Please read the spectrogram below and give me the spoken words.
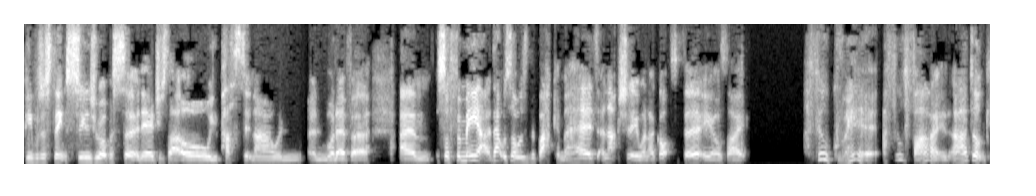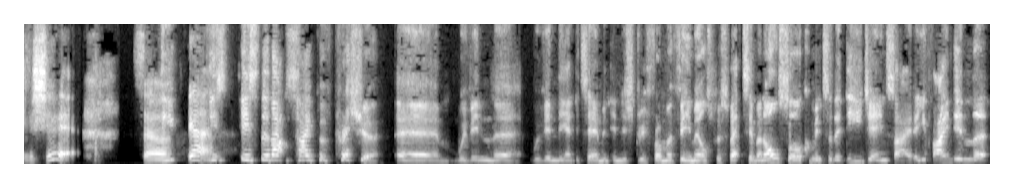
people just think as soon as you're of a certain age, it's like, oh, you're past it now, and and whatever. Um, so for me, I, that was always in the back of my head, and actually, when I got to thirty, I was like, I feel great, I feel fine, I don't give a shit. So you, yeah, is, is there that type of pressure um, within the within the entertainment industry from a female's perspective, and also coming to the DJing side. Are you finding that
